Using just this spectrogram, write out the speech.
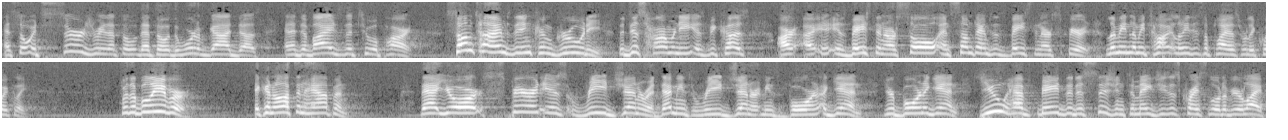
And so it's surgery that the, that the, the Word of God does, and it divides the two apart. Sometimes the incongruity, the disharmony is because our, uh, is based in our soul, and sometimes it's based in our spirit. Let me, let, me talk, let me just apply this really quickly. For the believer, it can often happen that your spirit is regenerate. That means regenerate, it means born again. You're born again. You have made the decision to make Jesus Christ Lord of your life.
